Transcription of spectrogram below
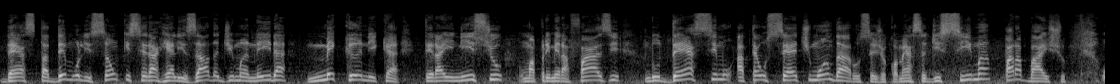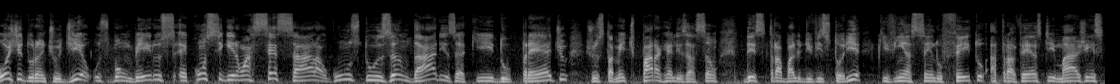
desta demolição que será realizada de maneira mecânica. Terá início uma primeira fase no décimo até o sétimo andar, ou seja, começa de cima para baixo. Hoje, durante o dia, os bombeiros é, conseguiram acessar alguns dos andares aqui do prédio, justamente para a realização desse trabalho de vistoria que vinha sendo feito através de imagens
